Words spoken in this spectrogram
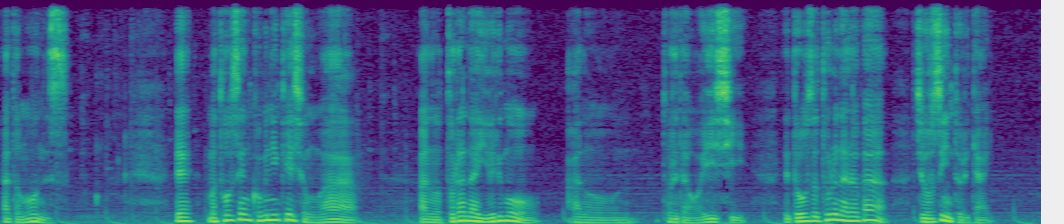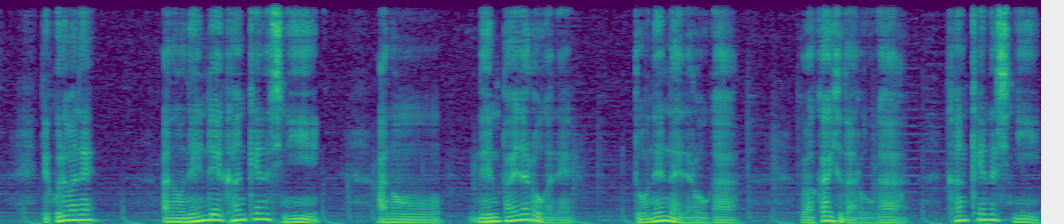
だと思うんです。で、まあ、当然コミュニケーションはあの取らないよりもあの取れた方がいいしでどうせ取るならば上手に取りたい。でこれはねあの年齢関係なしにあの年配だろうがね同年代だろうが若い人だろうが関係なしに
